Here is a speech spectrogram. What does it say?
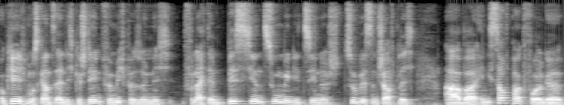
Okay, ich muss ganz ehrlich gestehen, für mich persönlich vielleicht ein bisschen zu medizinisch, zu wissenschaftlich, aber in die South Park-Folge,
